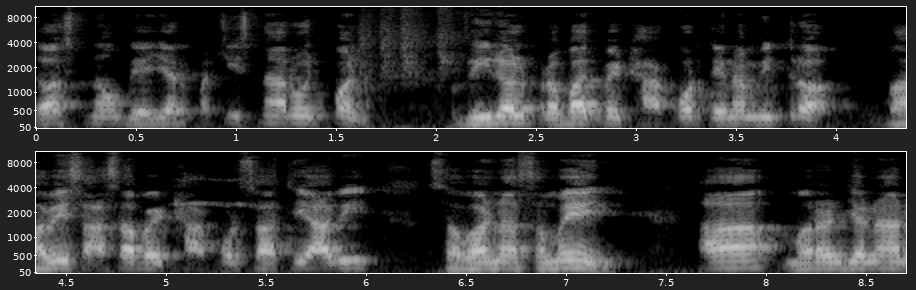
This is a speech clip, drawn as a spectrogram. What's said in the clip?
દસ નવ બે હજાર પચીસના રોજ પણ વિરલ પ્રભાતભાઈ ઠાકોર તેના મિત્ર ભાવેશ આશાભાઈ ઠાકોર સાથે આવી સવારના સમયે જ આ મરણ જનાર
